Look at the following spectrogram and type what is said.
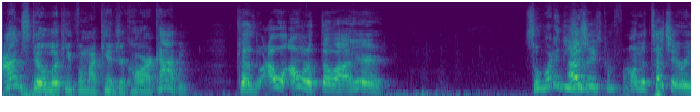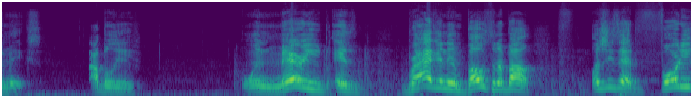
I'm still looking for my Kendrick hard copy. Cause I, want to throw out here So where did these actually come from? on the Touch It remix, I believe when Mary is bragging and boasting about what she said 40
